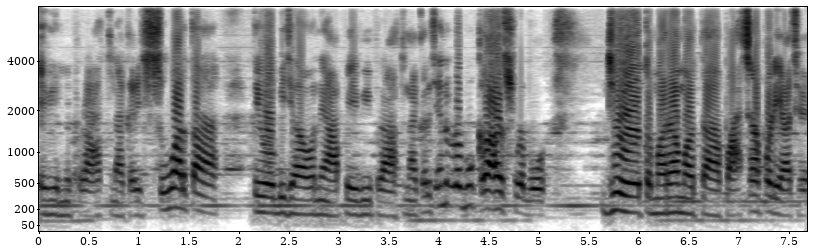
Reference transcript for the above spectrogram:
એવી અમે પ્રાર્થના કરી સુવાર્તા તેઓ બીજાઓને આપે એવી પ્રાર્થના કરી છે અને પ્રભુ, ખાસ પ્રભુ, જેઓ તમારામાં હતા પાછા પડ્યા છે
